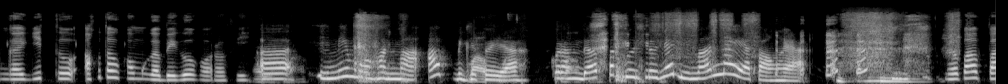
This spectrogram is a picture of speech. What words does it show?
nggak gitu aku tahu kamu gak bego kok Rofi Oh, maaf. ini mohon maaf begitu Maaf, ya. Kurang dapat lucunya di mana ya Tong ya? nggak apa-apa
